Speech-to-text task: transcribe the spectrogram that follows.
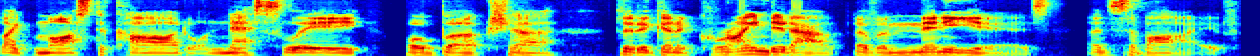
like Mastercard or Nestle or Berkshire that are going to grind it out over many years and survive."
